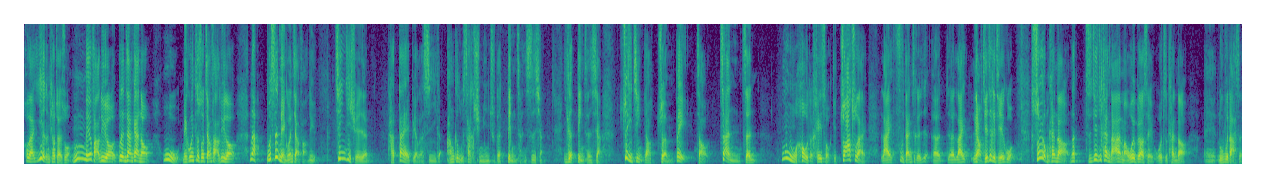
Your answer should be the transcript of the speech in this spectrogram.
后来叶伦跳出来说，嗯，没有法律哦，不能这样干哦，哦，美国人这时候讲法律喽，那不是美国人讲法律，经济学人他代表的是一个昂格鲁萨克逊民族的顶层思想，一个顶层思想，最近要准备找战争。幕后的黑手给抓出来，来负担这个任呃呃来了结这个结果。所以我们看到，那直接就看答案嘛。我也不知道谁，我只看到，诶，卢布大神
